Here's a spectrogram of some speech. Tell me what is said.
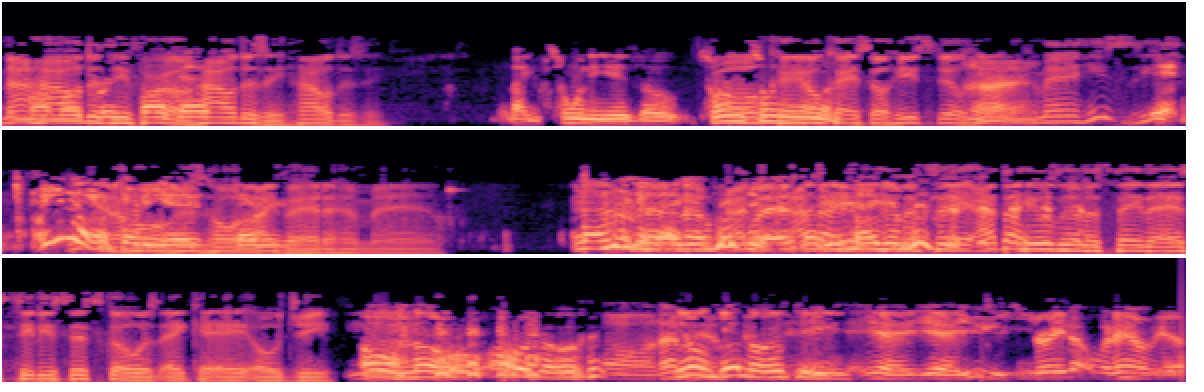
Now, my, how old is he first for real? How old is he? How old is he? Like 20 years old. 20, Oh, okay, 21. okay. So he's still he, Alright. man. He's he's Yeah, you know, got a 30 whole, years. his whole 30. life ahead of him, man. No, look at No, that. no, I, picture. I, I thought he was gonna say. I thought he was gonna say that STD Cisco is AKA OG. Oh, oh no! Oh no! Oh, that You don't get no he- STDs. Yeah, yeah, you straight up with him, yo.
